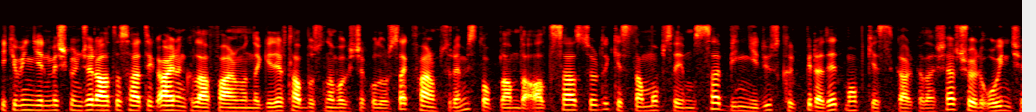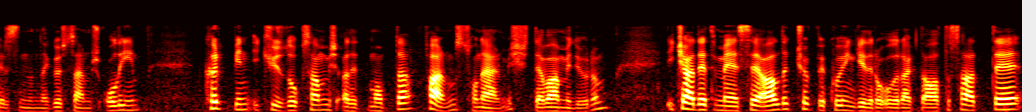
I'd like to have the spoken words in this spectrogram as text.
2025 güncel 6 saatlik Iron Claw farmında gelir tablosuna bakacak olursak farm süremiz toplamda 6 saat sürdü. Kesilen mob sayımız ise 1741 adet mob kestik arkadaşlar. Şöyle oyun içerisinden de göstermiş olayım. 40.295 adet mobda farmımız sona ermiş. Devam ediyorum. 2 adet MS aldık. Çöp ve coin geliri olarak da 6 saatte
